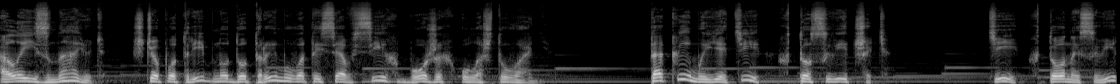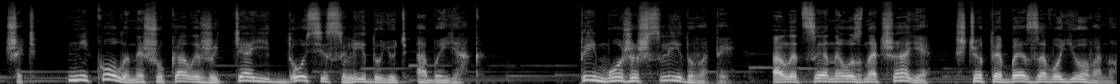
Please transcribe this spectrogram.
але й знають, що потрібно дотримуватися всіх Божих улаштувань. Такими є ті, хто свідчить. Ті, хто не свідчить, ніколи не шукали життя і досі слідують аби як. Ти можеш слідувати, але це не означає, що тебе завойовано,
